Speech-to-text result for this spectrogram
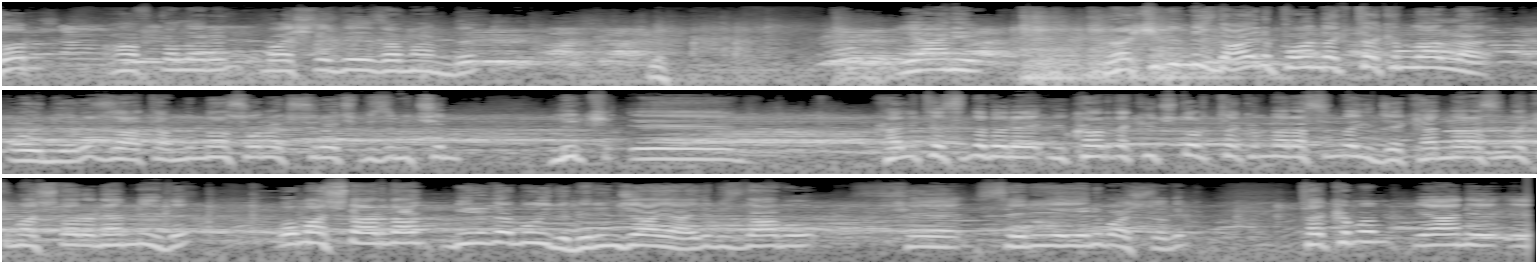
zor haftaların başladığı zamandı. Yani rakibimiz de aynı puandaki takımlarla oynuyoruz. Zaten bundan sonraki süreç bizim için lig e, kalitesinde böyle yukarıdaki 3-4 takımlar arasında gidecek. Kendi arasındaki maçlar önemliydi. O maçlardan biri de buydu. Birinci ayağıydı. Biz daha bu şeye, seriye yeni başladık. Takımım yani e,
